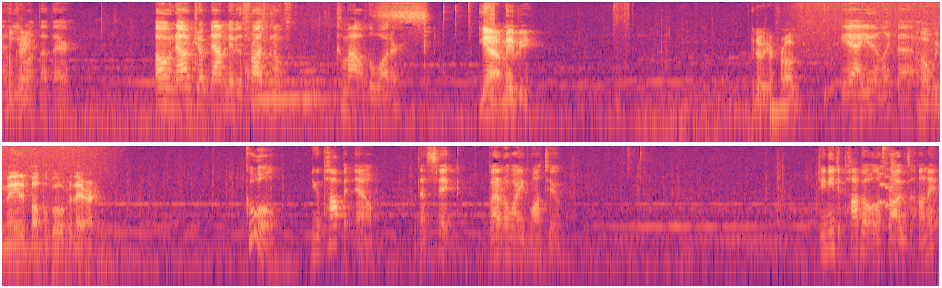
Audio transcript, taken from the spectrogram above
I think Okay. you want that there. Oh, now jump down and maybe the frog's gonna come out of the water. Yeah, maybe. Get over here, frog. Yeah, you didn't like that. Oh, we made a bubble go over there. Cool. You can pop it now with that stick. But I don't know why you'd want to. Do you need to pop out all the frog's on it?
